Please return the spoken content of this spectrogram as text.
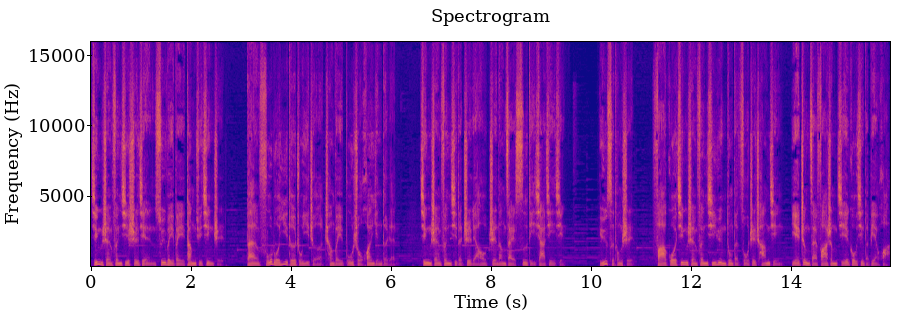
精神分析实践虽未被当局禁止。但弗洛伊德主义者成为不受欢迎的人，精神分析的治疗只能在私底下进行。与此同时，法国精神分析运动的组织场景也正在发生结构性的变化。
